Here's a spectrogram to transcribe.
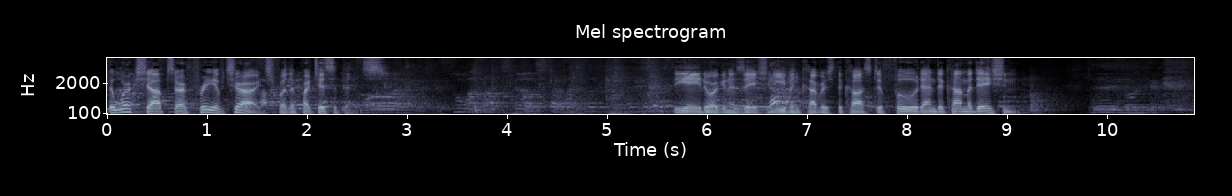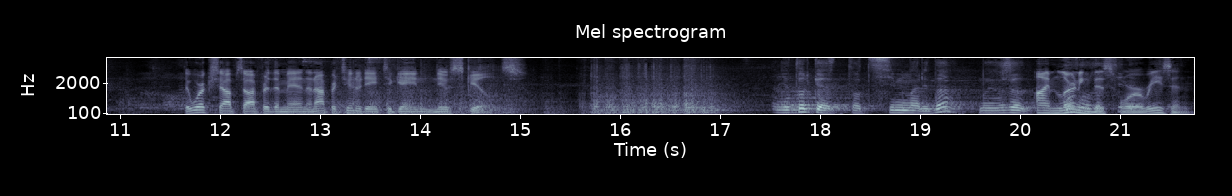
The workshops are free of charge for the participants. The aid organization even covers the cost of food and accommodation. The workshops offer the men an opportunity to gain new skills. I'm learning this for a reason.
